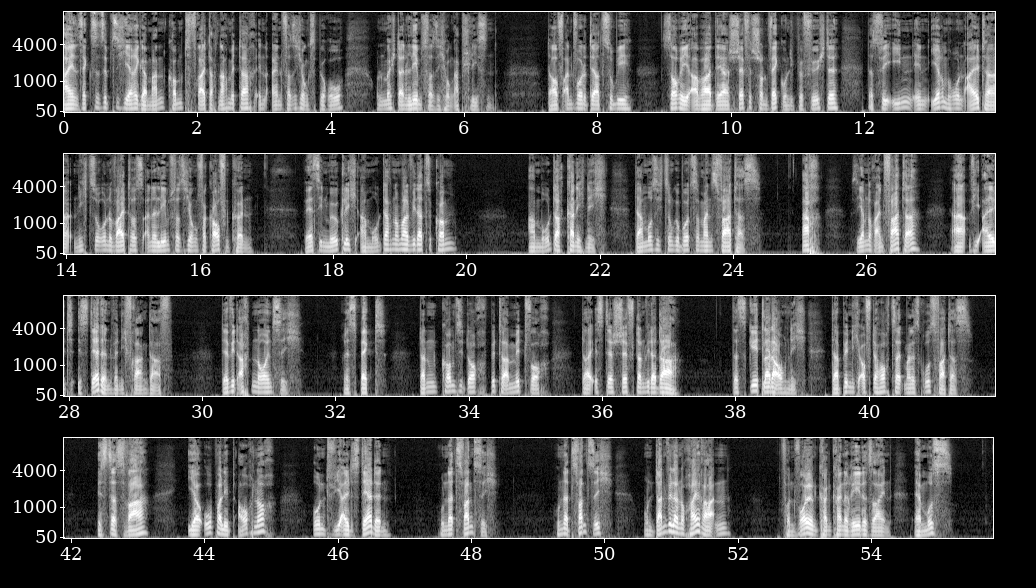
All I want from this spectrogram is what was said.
Ein 76-jähriger Mann kommt Freitagnachmittag in ein Versicherungsbüro und möchte eine Lebensversicherung abschließen. Darauf antwortet der Azubi, sorry, aber der Chef ist schon weg und ich befürchte, dass wir Ihnen in Ihrem hohen Alter nicht so ohne weiteres eine Lebensversicherung verkaufen können. Wäre es Ihnen möglich, am Montag nochmal wiederzukommen? Am Montag kann ich nicht. Da muss ich zum Geburtstag meines Vaters. Ach, Sie haben noch einen Vater? Ja, wie alt ist der denn, wenn ich fragen darf? Der wird 98. Respekt. Dann kommen Sie doch bitte am Mittwoch. Da ist der Chef dann wieder da. Das geht leider auch nicht. Da bin ich auf der Hochzeit meines Großvaters. Ist das wahr? Ihr Opa lebt auch noch? Und wie alt ist der denn? 120. 120? Und dann will er noch heiraten? Von wollen kann keine Rede sein. Er muss.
